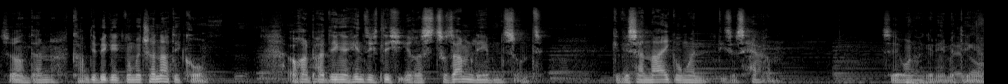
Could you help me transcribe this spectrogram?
So, und dann kam die Begegnung mit Janatiko. Auch ein paar Dinge hinsichtlich ihres Zusammenlebens und gewisser Neigungen dieses Herrn. Sehr unangenehme Dinge,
